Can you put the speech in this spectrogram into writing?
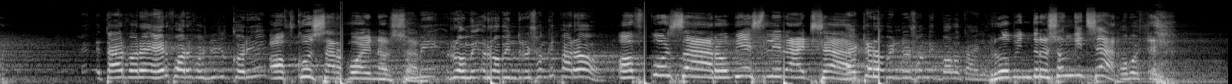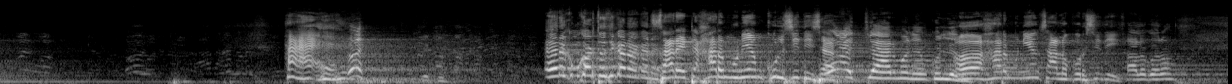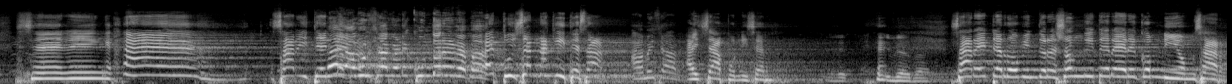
তারপরে এর পরের প্রশ্ন করি অফকোর্স স্যার হয় না স্যার তুমি রবি- রবীন্দ্রসঙ্গীত পারো? Of course sir obviously right sir একটা রবীন্দ্রসঙ্গীত বলো তাইলে। রবীন্দ্রসঙ্গীত স্যার অবশ্যই। হ্যাঁ এরকম করতেছি কেন কেন স্যার এটা হারমোনিয়াম খুলছি দি ও স্যার আচ্ছা হারমোনিয়াম খুললে হারমোনিয়াম চালু করছি দি। চালু করো। স্যারিং স্যার ইতে এই আবুল সাহেব এটা কোন ধরনের ব্যাপার? এই, তুই স্যার নাকি ইতে স্যার? আমি স্যার। আইসা আপনি স্যার। স্যার এটা রবীন্দ্রসঙ্গীতের এরকম নিয়ম স্যার।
